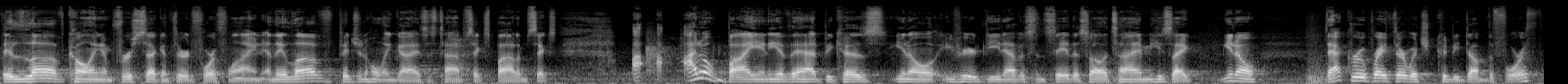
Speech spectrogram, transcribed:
they love calling them first, second, third, fourth line, and they love pigeonholing guys as top six, bottom six. I, I don't buy any of that because, you know, you hear Dean Evason say this all the time. He's like, you know, that group right there, which could be dubbed the fourth,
